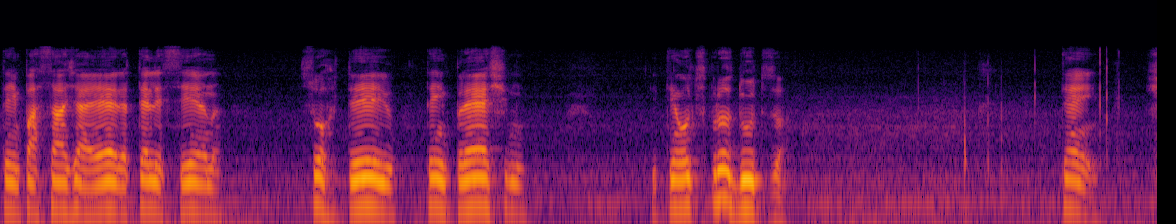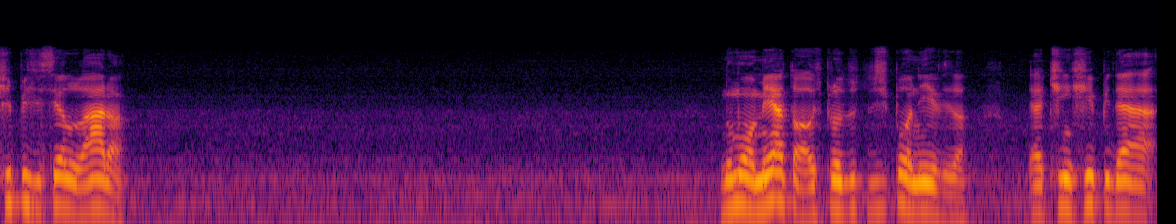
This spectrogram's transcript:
Tem passagem aérea, telecena, sorteio, tem empréstimo e tem outros produtos, ó. Tem chips de celular, ó. No momento, ó, os produtos disponíveis, ó, é Team Chip da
